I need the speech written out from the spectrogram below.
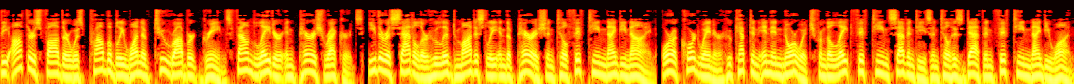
The author's father was probably one of two Robert Greens found later in parish records, either a saddler who lived modestly in the parish until 1599, or a cordwainer who kept an inn in Norwich from the late 1570s until his death in 1591.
